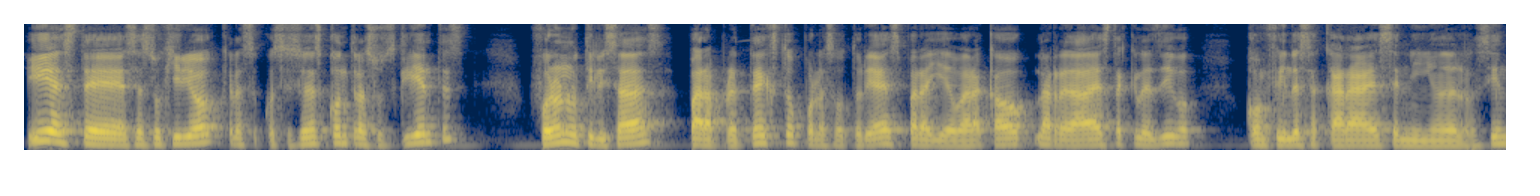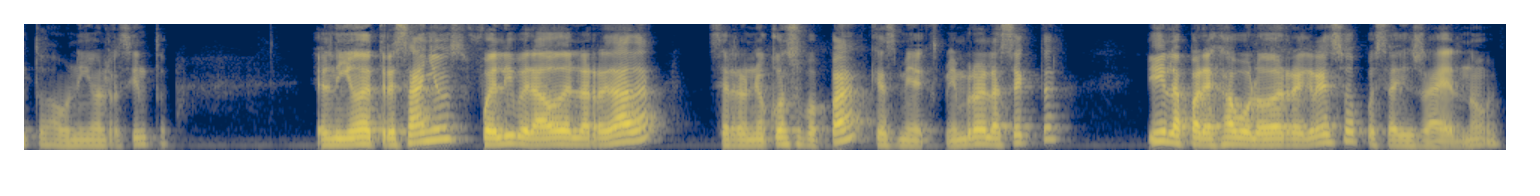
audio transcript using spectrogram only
Y este, se sugirió que las acusaciones contra sus clientes fueron utilizadas para pretexto por las autoridades para llevar a cabo la redada esta que les digo, con fin de sacar a ese niño del recinto, a un niño del recinto. El niño de tres años fue liberado de la redada, se reunió con su papá, que es mi ex miembro de la secta, y la pareja voló de regreso, pues, a Israel, ¿no?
